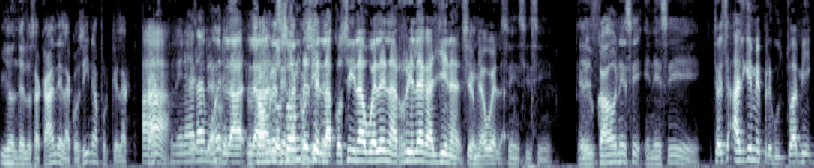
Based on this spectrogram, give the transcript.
Y donde lo sacaban de la cocina porque la... Ah, cocina era de mujeres. la- Los la- hombres los en la hombres en cocina. la cocina huelen a rila de gallina, decía Sí, mi abuela. Sí, sí, sí. Entonces- Educado en ese, en ese... Entonces alguien me preguntó a mí,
